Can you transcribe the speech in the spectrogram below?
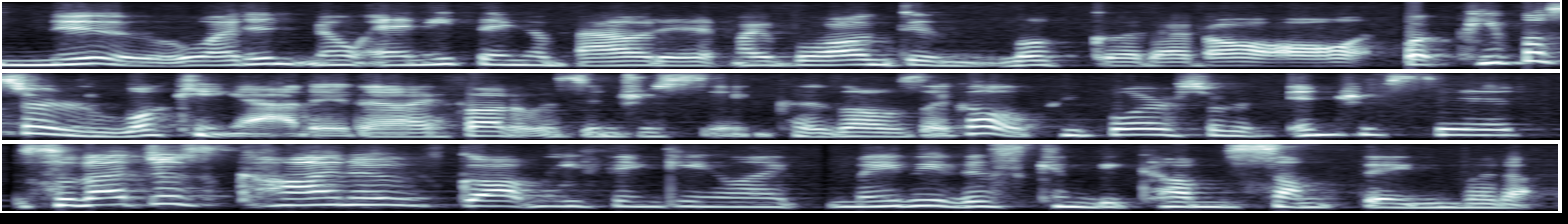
new. I didn't know anything about it. My blog didn't look good at all, but people started looking at it and I thought it was interesting because I was like, oh, people are sort of interested. So that just kind of got me thinking like maybe this can become something, but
